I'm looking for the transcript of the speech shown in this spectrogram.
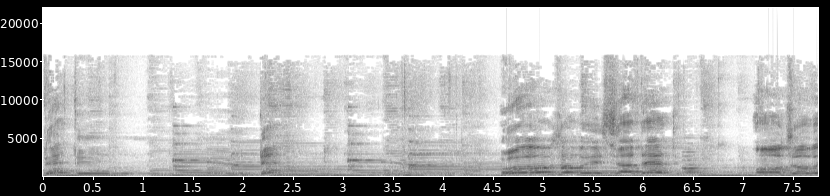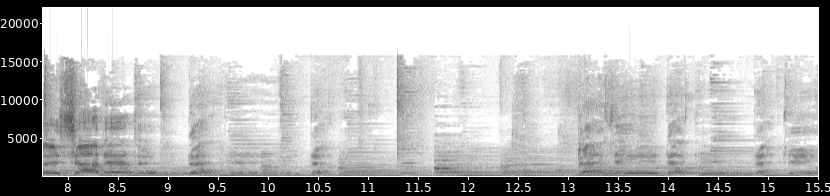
де ти, де? Озовися, де ти, озовися, де ти, де ти, де ти. Де ти, де ти, де ти?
